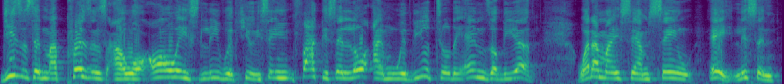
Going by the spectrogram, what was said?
Jesus said, My presence I will always live with you. He said, In fact, he said, Lord, I'm with you till the ends of the earth. What am I saying? I'm saying, hey, listen,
